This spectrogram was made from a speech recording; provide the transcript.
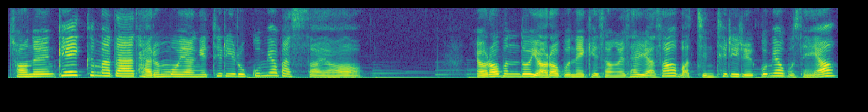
저는 케이크마다 다른 모양의 트리로 꾸며봤어요. 여러분도 여러분의 개성을 살려서 멋진 트리를 꾸며보세요.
